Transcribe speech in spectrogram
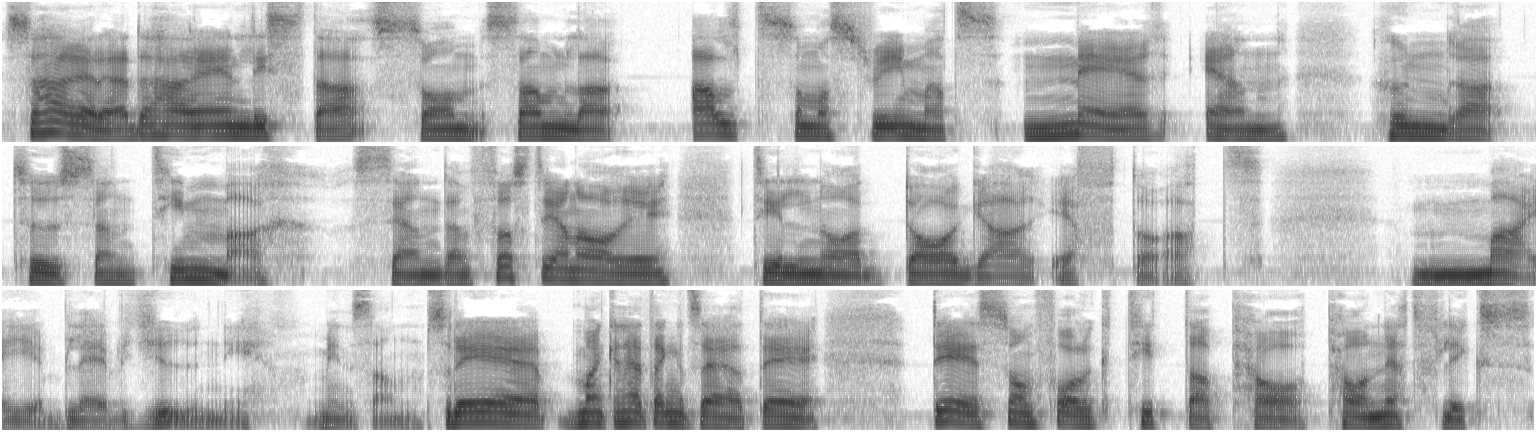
Så här är det. Det här är en lista som samlar allt som har streamats mer än 100 000 timmar sedan den 1 januari till några dagar efter att maj blev juni, minsann. Så det är, man kan helt enkelt säga att det är det som folk tittar på på Netflix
